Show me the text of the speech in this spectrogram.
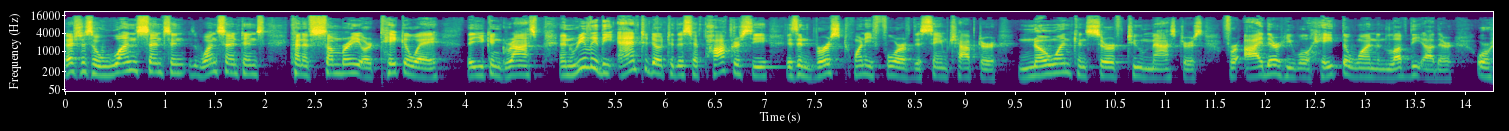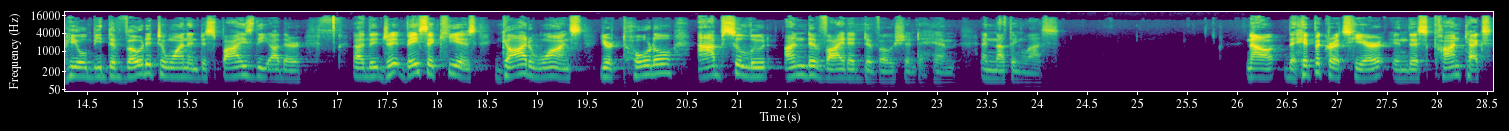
That's just a one sentence, one sentence kind of summary or takeaway that you can grasp. And really, the antidote to this hypocrisy is in verse 24 of this same chapter. No one can serve two masters, for either he will hate the one and love the other, or he will be devoted to one and despise the other. Uh, the basic key is God wants your total, absolute, undivided devotion to him and nothing less. Now, the hypocrites here in this context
